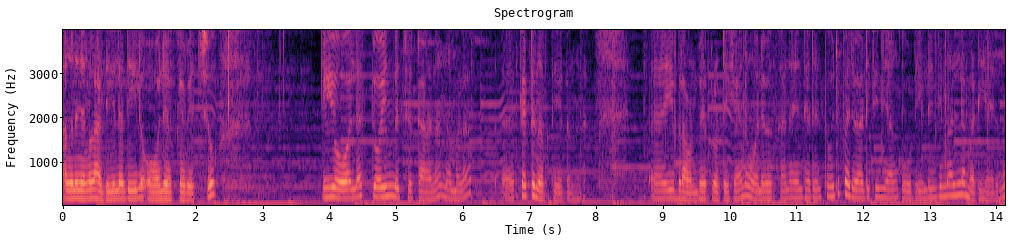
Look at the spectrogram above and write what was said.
അങ്ങനെ ഞങ്ങൾ അടിയിലടിയിൽ ഓലയൊക്കെ വെച്ചു. ഈ ഓല ടൊയിൻ വെച്ചിട്ടാണ് നമ്മൾ കെട്ടി നിർത്തിയേക്കുന്നത്. ഈ ബ്രൗൺ പേപ്പർ ഒട്ടിക്കാൻ ഓല വെക്കാൻ അതിന്റെ ഇടയിലത്തെ ഒരു പരിപാടിക്കും ഞാൻ കൂടിയില്ല. എനിക്ക് നല്ല മടിയായിരുന്നു.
